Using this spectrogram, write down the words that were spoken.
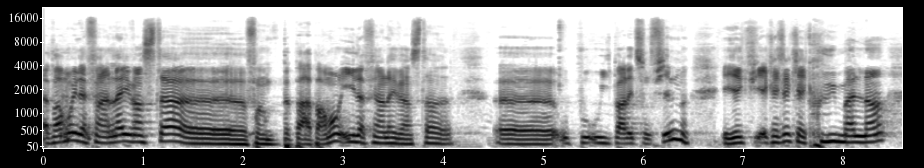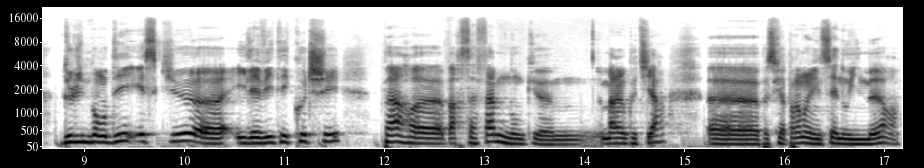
Apparemment, il a fait un live Insta, enfin, pas apparemment, il a fait un live Insta, euh, où, où il parlait de son film. Et il y a, quelqu'un qui a cru malin de lui demander est-ce que, euh, il avait été coaché par, euh, par sa femme, donc, euh, Marion Cotillard, euh, parce qu'apparemment, il y a une scène où il meurt.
